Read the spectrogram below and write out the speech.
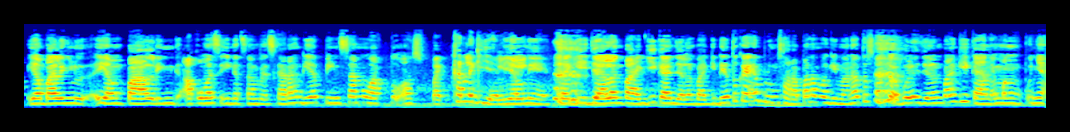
yang paling lu- yang paling aku masih ingat sampai sekarang dia pingsan waktu ospek. Kan lagi yel nih. Lagi jalan pagi kan jalan pagi. Dia tuh kayaknya belum sarapan apa gimana terus nggak boleh jalan pagi kan. Emang punya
